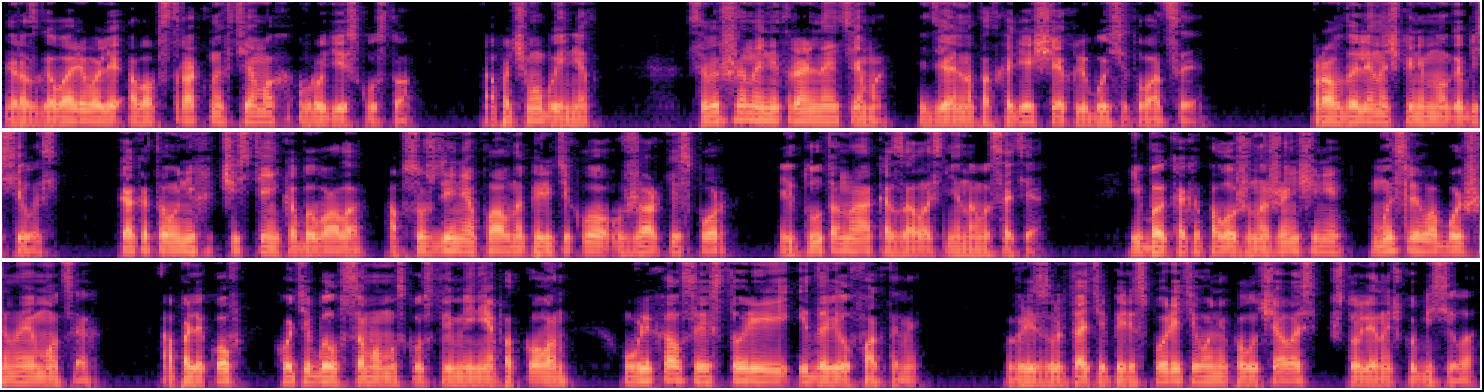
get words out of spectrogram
и разговаривали об абстрактных темах вроде искусства. А почему бы и нет? Совершенно нейтральная тема, идеально подходящая к любой ситуации. Правда, Леночка немного бесилась. Как это у них частенько бывало, обсуждение плавно перетекло в жаркий спор, и тут она оказалась не на высоте. Ибо, как и положено женщине, мыслила больше на эмоциях, а Поляков, хоть и был в самом искусстве менее подкован, увлекался историей и давил фактами. В результате переспорить его не получалось, что Леночку бесило.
